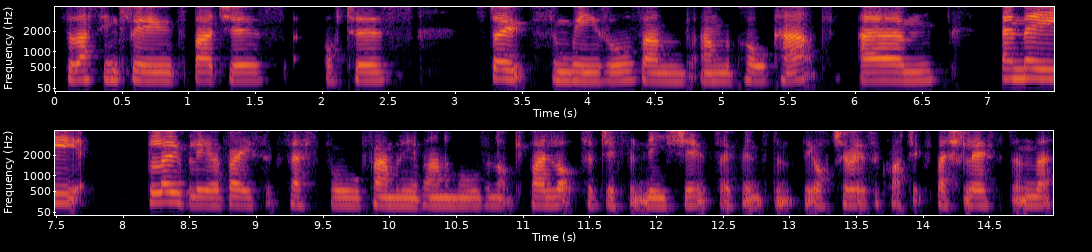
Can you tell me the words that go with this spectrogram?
So that includes badgers, otters, stoats and weasels and and the polecat. Um, and they globally are very successful family of animals and occupy lots of different niches. So, for instance, the otter is aquatic specialist, and the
